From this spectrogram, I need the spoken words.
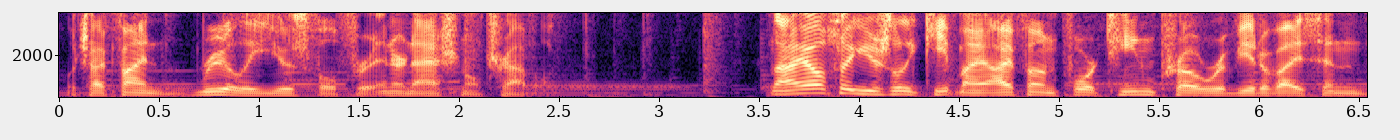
which I find really useful for international travel. I also usually keep my iPhone 14 Pro review device in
